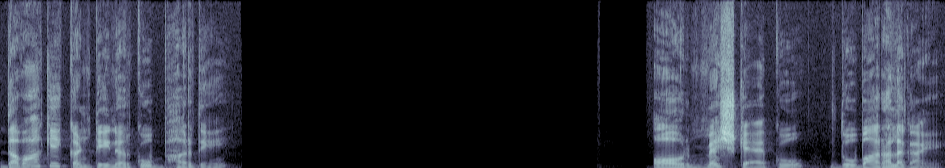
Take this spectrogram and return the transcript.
दवा के कंटेनर को भर दें और मैश कैप को दोबारा लगाएँ।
